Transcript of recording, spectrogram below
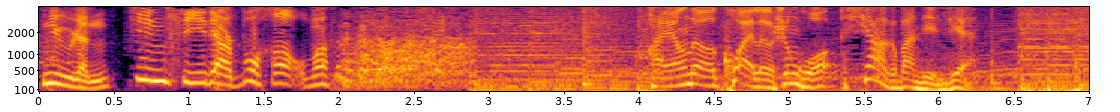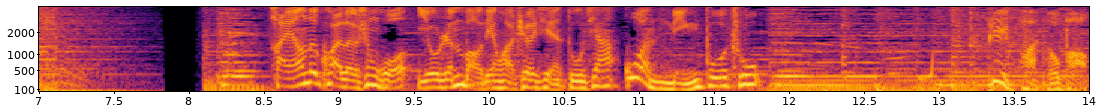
女人矜持一点不好吗？海洋的快乐生活，下个半点见。海洋的快乐生活由人保电话车险独家冠名播出，电话投保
